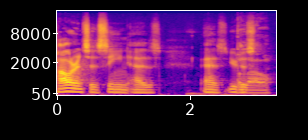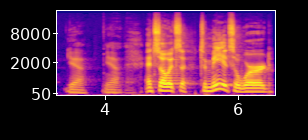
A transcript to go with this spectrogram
Tolerance is seen as as you're just yeah, yeah. Below And so it's a to me it's a word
